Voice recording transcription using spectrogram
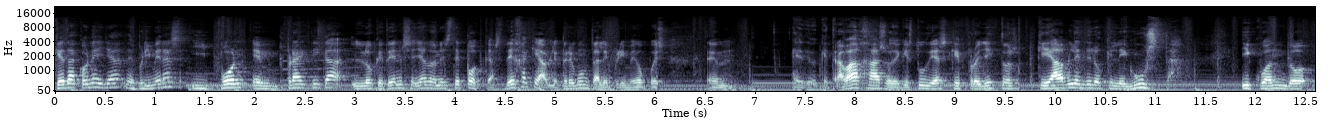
Queda con ella de primeras y pon en práctica lo que te he enseñado en este podcast. Deja que hable, pregúntale primero, pues, em, eh, de qué trabajas o de qué estudias, qué proyectos, que hable de lo que le gusta. Y cuando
